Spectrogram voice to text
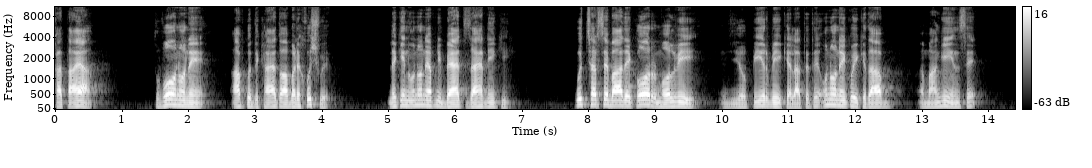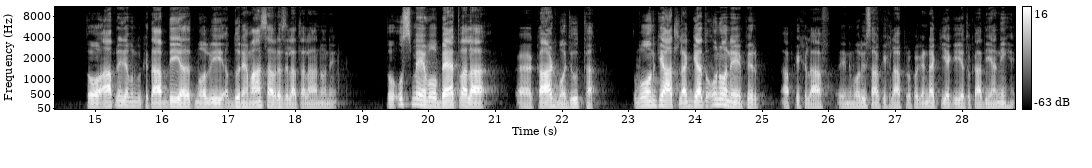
ख़त आया तो वो उन्होंने आपको दिखाया तो आप बड़े खुश हुए। लेकिन उन्होंने अपनी बैत ज़ाहिर नहीं की। कुछ अरसे बाद एक और मौलवी, जो पीर भी कहलाते थे, उन्होंने कोई किताब मांगी इनसे। तो आपने जब उनको किताब दी, हज़रत मौलवी अब्दुलरहमान साहब रज़ी तु ने तो उसमें वो बैत वाला कार्ड मौजूद था। तो वो उनके हाथ लग गया तो उन्होंने फिर आपके ख़िलाफ़, यानी मौलवी साहब के ख़िलाफ़ प्रोपेगेंडा किया कि ये तो कादियानी है।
